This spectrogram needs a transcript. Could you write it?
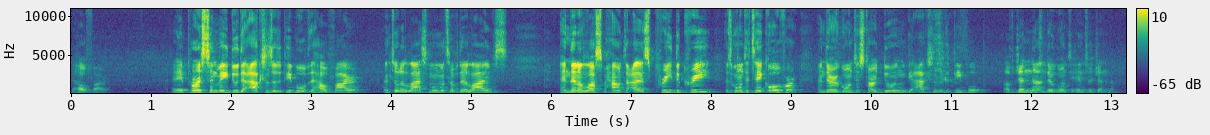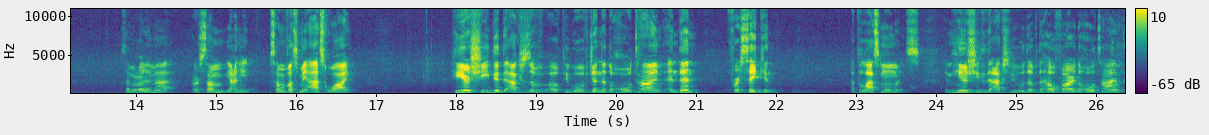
the hellfire. And a person may do the actions of the people of the hellfire until the last moments of their lives and then Allah subhanahu wa ta'ala's pre-decree is going to take over and they're going to start doing the actions of the people of Jannah and they're going to enter Jannah. Some ulama or some yani, some of us may ask why. He or she did the actions of, of people of Jannah the whole time and then forsaken at the last moments. And he or she did the actions of people of the hellfire the whole time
